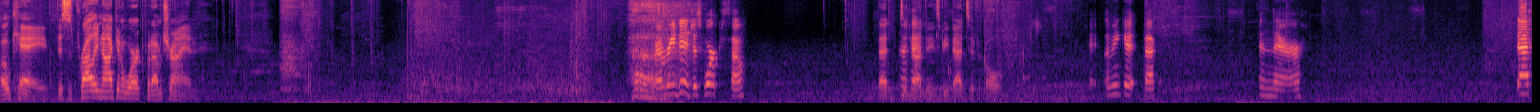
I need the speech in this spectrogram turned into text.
Okay, this is probably not gonna work, but I'm trying. Whatever you did just worked. So That did Okay. not need to be that difficult. okay, let me get back in there. That's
